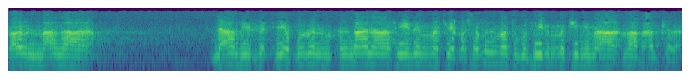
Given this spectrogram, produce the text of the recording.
قال المعنى لعمري يقولون المعنى في ذمتي قسم ما تقول في ذمتي ما ما أفعل كذا.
